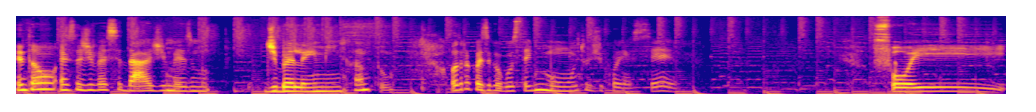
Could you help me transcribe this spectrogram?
Então, essa diversidade mesmo de Belém me encantou. Outra coisa que eu gostei muito de conhecer foi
